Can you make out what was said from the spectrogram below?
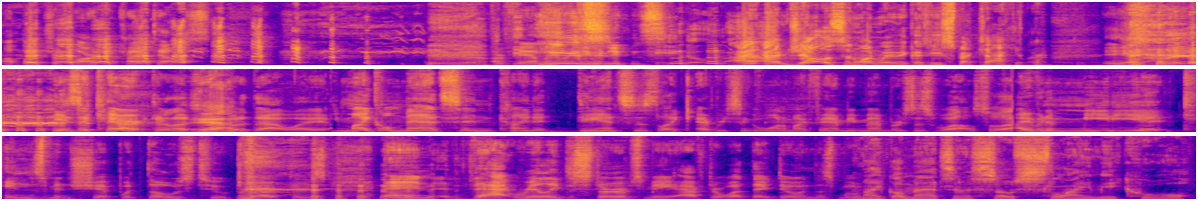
a bunch of Harvey Keitels. For family He's. reunions. I, I'm jealous in one way because he's spectacular. He's, he's a character. Let's just Yeah. put it that way. Michael Madsen kind of dances like every single one of my family members as well. So I have an immediate kinsmanship with those two characters, and that really disturbs me after what they do in this movie. Michael Madsen is so slimy cool.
